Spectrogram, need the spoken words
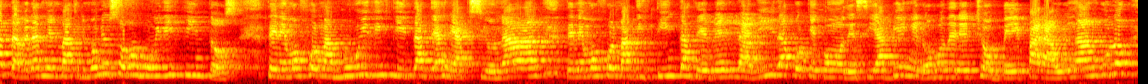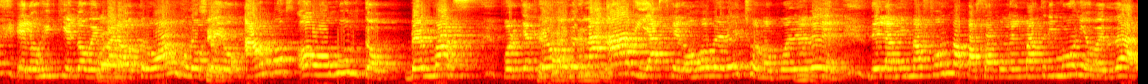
trata, ¿verdad? En el matrimonio somos muy distintos, tenemos formas muy distintas de reaccionar, tenemos formas distintas de ver la vida, porque como decías bien, el ojo derecho ve para un ángulo, el ojo izquierdo ve para otro ángulo, pero ambos ojos juntos ven más porque este ojo ve unas áreas que el ojo derecho no puede mm. ver. De la misma forma pasa con el matrimonio, ¿verdad?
